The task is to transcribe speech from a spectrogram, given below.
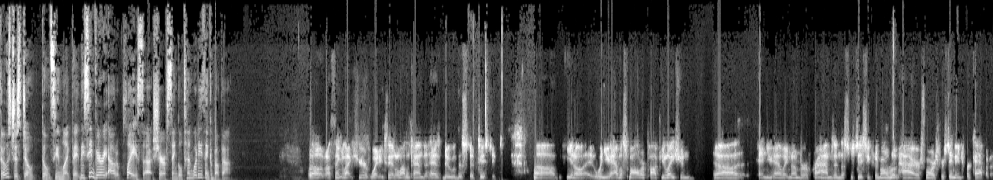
those just don't don't seem like they they seem very out of place. Uh, Sheriff Singleton, what do you think about that? Well, I think, like Sheriff Wedding said, a lot of times it has to do with the statistics. Uh, you know, when you have a smaller population, uh, and you have a number of crimes, and the statistics are going to look higher as far as percentage per capita.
